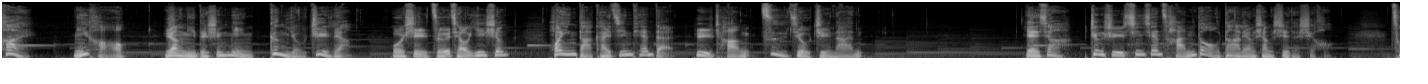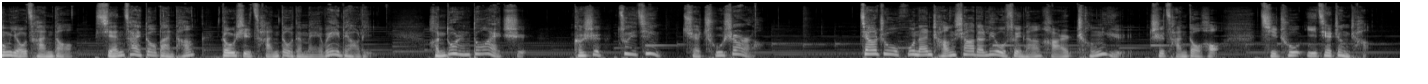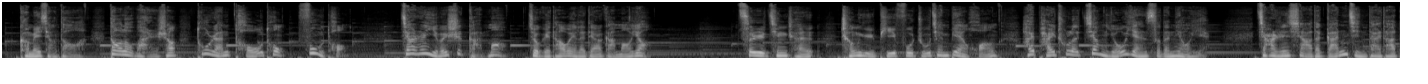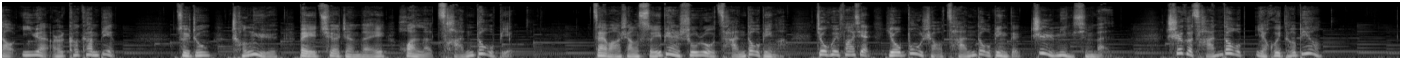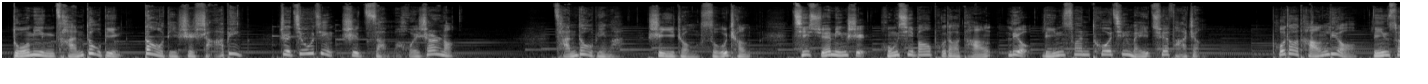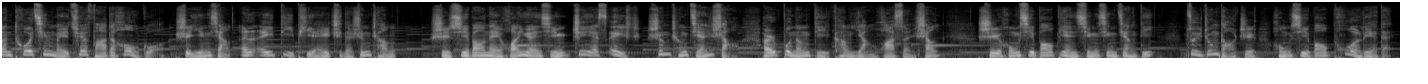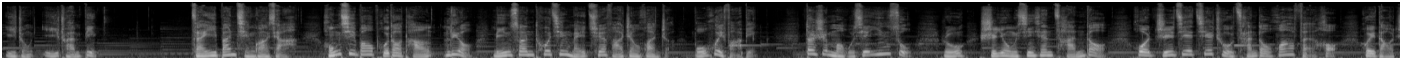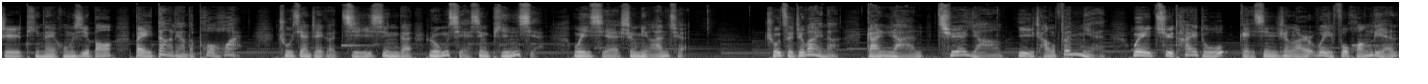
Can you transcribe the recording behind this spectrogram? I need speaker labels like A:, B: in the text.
A: 嗨，你好，让你的生命更有质量。我是泽乔医生，欢迎打开今天的日常自救指南。眼下正是新鲜蚕豆大量上市的时候，葱油蚕豆、咸菜豆瓣汤都是蚕豆的美味料理，很多人都爱吃。可是最近却出事儿了。家住湖南长沙的六岁男孩程宇吃蚕豆后，起初一切正常。可没想到啊，到了晚上突然头痛、腹痛，家人以为是感冒，就给他喂了点感冒药。次日清晨，程宇皮肤逐渐变黄，还排出了酱油颜色的尿液，家人吓得赶紧带他到医院儿科看病。最终，程宇被确诊为患了蚕豆病。在网上随便输入“蚕豆病”啊，就会发现有不少蚕豆病的致命新闻。吃个蚕豆也会得病？夺命蚕豆病到底是啥病？这究竟是怎么回事呢？蚕豆病啊是一种俗称，其学名是红细胞葡萄糖六磷酸脱氢酶缺乏症。葡萄糖六磷酸脱氢酶缺乏的后果是影响 NADPH 的生成，使细胞内还原型 GSH 生成减少，而不能抵抗氧化损伤，使红细胞变形性降低，最终导致红细胞破裂的一种遗传病。在一般情况下，红细胞葡萄糖六磷酸脱氢酶缺乏症患者不会发病，但是某些因素，如食用新鲜蚕豆或直接接触蚕豆花粉后，会导致体内红细胞被大量的破坏，出现这个急性的溶血性贫血，威胁生命安全。除此之外呢，感染、缺氧、异常分娩、为去胎毒给新生儿喂服黄连。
